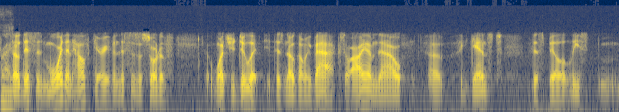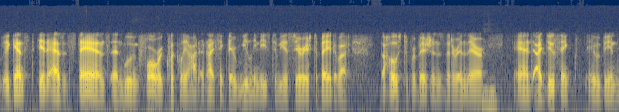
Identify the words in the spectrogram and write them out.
Right. So this is more than health care, even. This is a sort of once you do it, there's no going back. So I am now uh, against this bill, at least against it as it stands, and moving forward quickly on it. I think there really needs to be a serious debate about the host of provisions that are in there. And I do think it would be in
